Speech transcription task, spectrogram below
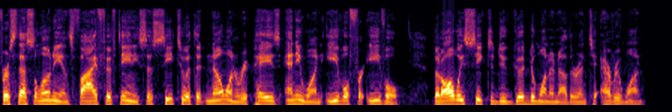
1 Thessalonians 5:15 he says see to it that no one repays anyone evil for evil but always seek to do good to one another and to everyone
